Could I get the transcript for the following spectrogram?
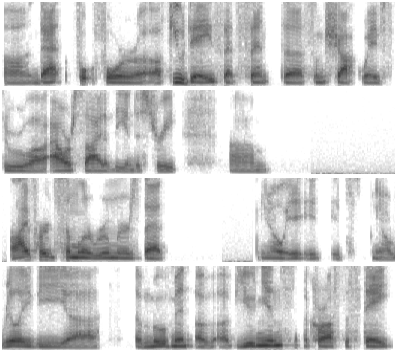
Uh, that for, for a few days that sent uh, some shockwaves through uh, our side of the industry. Um, I've heard similar rumors that you know it, it, it's you know really the uh, the movement of, of unions across the state,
